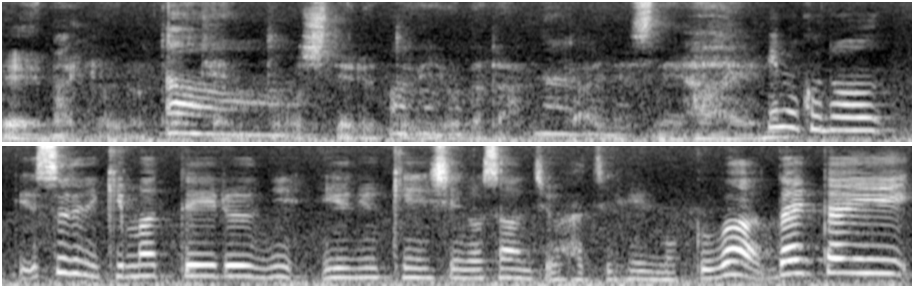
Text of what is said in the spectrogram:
えー、まあいろいろと検討しているというような段階ですね。はい、今このすでに決まっている輸入禁止の38品目は大体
